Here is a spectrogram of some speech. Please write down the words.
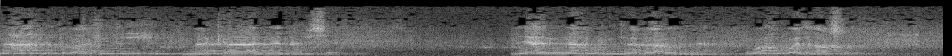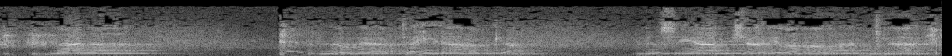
مع فطرته مكان نفسه لأنهم تبع له وهو الأصل. معنى لو ذهبت إلى مكة لصيام شهر رمضان هناك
